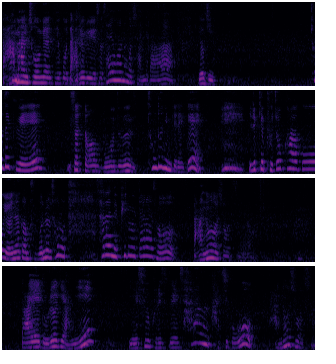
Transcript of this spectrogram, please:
나만 좋으면 되고 나를 위해서 사용하는 것이 아니라 여기 초대교회에 있었던 모든 성도님들에게 이렇게 부족하고 연약한 부분을 서로 다 사람의 필요에 따라서 나누어 주었어요. 나의 노력이 아닌 예수 그리스도의 사랑을 가지고 나눠 주었어요.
